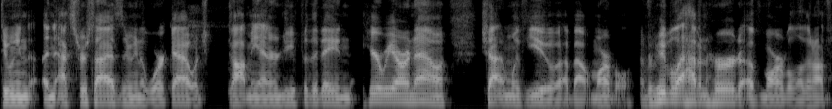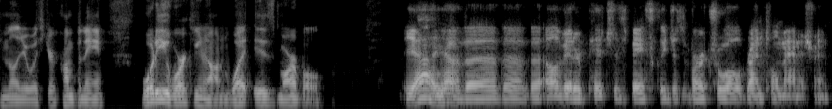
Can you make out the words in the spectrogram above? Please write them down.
doing an exercise, doing a workout, which got me energy for the day. And here we are now chatting with you about Marble. And for people that haven't heard of Marble, or they're not familiar with your company, what are you working on? What is Marble? Yeah, yeah. The the the elevator pitch is basically just virtual rental management.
